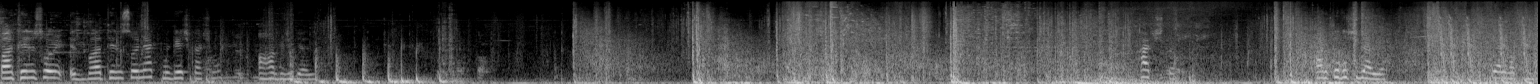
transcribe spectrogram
Bana tenis, oyn e, mı? Geç kaçma. Aha biri geldi. Arkadaşı geldi. Gel bakayım.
